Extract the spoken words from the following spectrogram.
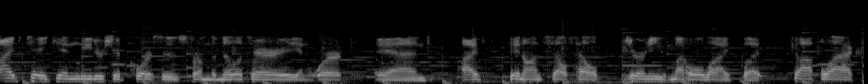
I've taken leadership courses from the military and work, and I've been on self help journeys my whole life. But Scott Black's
